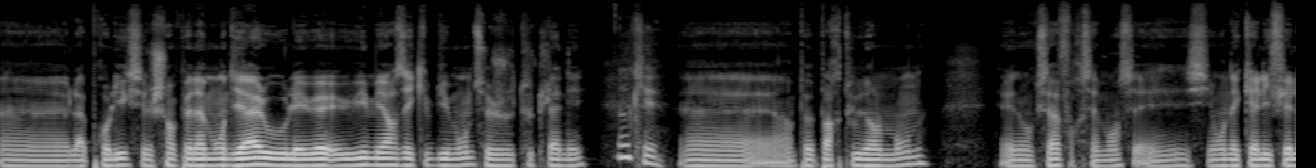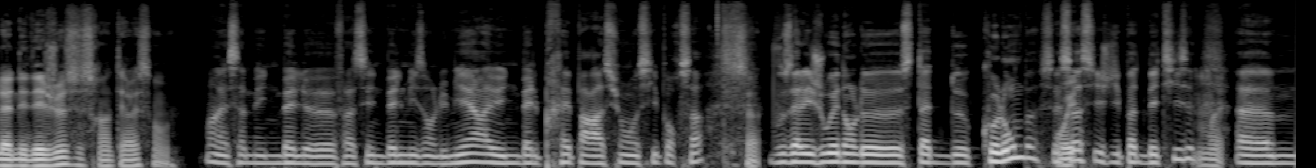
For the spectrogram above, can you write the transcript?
la Pro League, c'est le championnat mondial où les 8 meilleures équipes du monde se jouent toute l'année. un peu partout dans le monde. Et donc ça, forcément, c'est si on est qualifié l'année des Jeux, ce serait intéressant. Ouais. ça met une belle, euh, enfin c'est une belle mise en lumière et une belle préparation aussi pour ça. Vous allez jouer dans le stade de Colombes, c'est ça, si je dis pas de bêtises. Euh,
